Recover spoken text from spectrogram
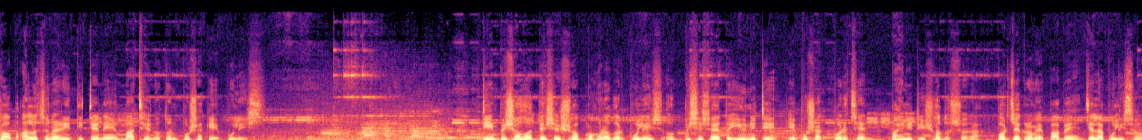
সব আলোচনার রীতি টেনে মাঠে নতুন পোশাকে পুলিশ। ডিএমপি সহ দেশের সব মহানগর পুলিশ ও বিশেষায়িত ইউনিটে এ পোশাক পরেছেন বাহিনীটির সদস্যরা। পর্যায়ক্রমে পাবে জেলা পুলিশও।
